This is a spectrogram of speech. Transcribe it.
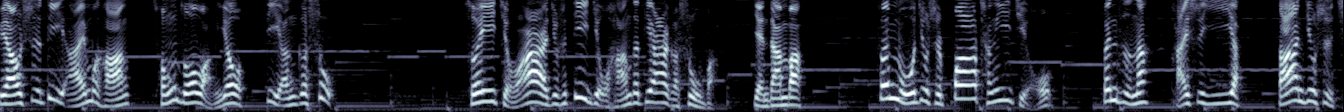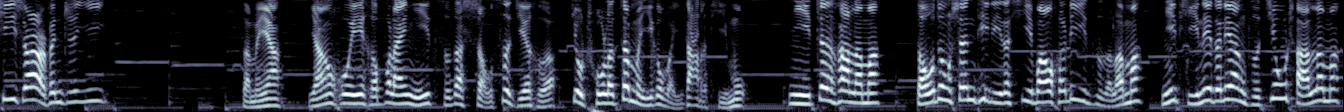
表示第 m 行从左往右第 n 个数，所以九二就是第九行的第二个数吧？简单吧？分母就是八乘以九，分子呢还是一呀？答案就是七十二分之一。怎么样？杨辉和布莱尼茨的首次结合，就出了这么一个伟大的题目，你震撼了吗？抖动身体里的细胞和粒子了吗？你体内的量子纠缠了吗？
